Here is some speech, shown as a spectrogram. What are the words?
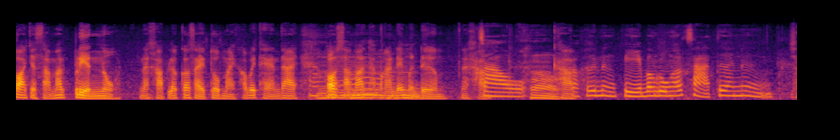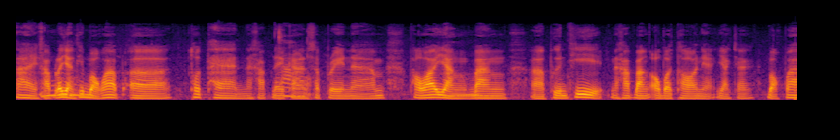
ก็อาจจะสามารถเปลี่ยนโหนด นะครับแล้วก็ใส่ตัวใหม่เข้าไปแทนได้อ๋อก็สามารถทำงานได้เหมือนเดิมนะครับ เจ้าครับครับ ก็คือ 1 ปีบำรุงรักษาเตือนหนึ่ง ใช่ครับ แล้วอย่างที่บอกว่าเอ่อทดแทนนะครับในเจ้าการสเปรย์น้ำเพราะว่าอย่างบางเอ่อพื้นที่นะครับบางอบทเนี่ยอยากจะบอกว่า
